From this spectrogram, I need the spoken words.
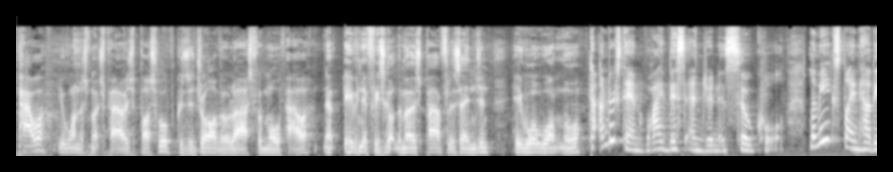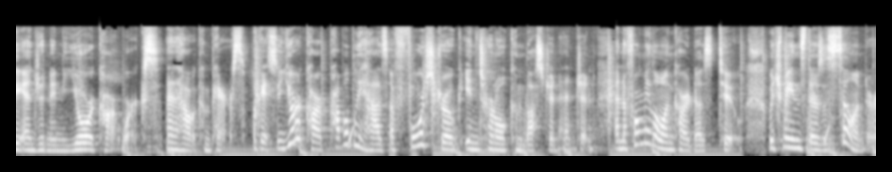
Power, you want as much power as possible because the driver will ask for more power. Now, Even if he's got the most powerfulest engine, he will want more. To understand why this engine is so cool, let me explain how the engine in your car works and how it compares. Okay, so your car probably has a four stroke internal combustion engine, and a Formula One car does too, which means there's a cylinder,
